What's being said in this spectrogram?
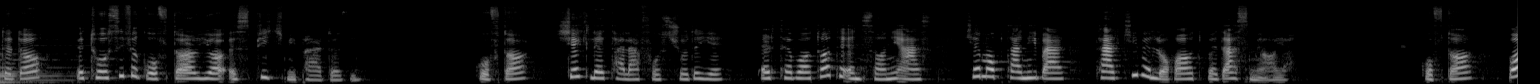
ابتدا به توصیف گفتار یا اسپیچ می‌پردازیم. گفتار شکل تلفظ شده ارتباطات انسانی است که مبتنی بر ترکیب لغات به دست می آید. گفتار با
